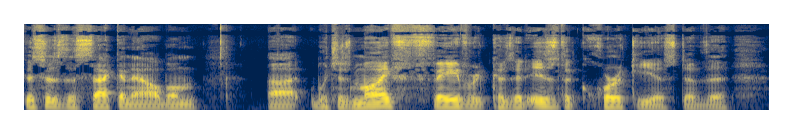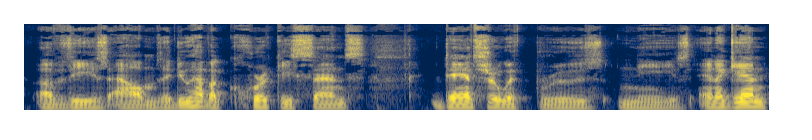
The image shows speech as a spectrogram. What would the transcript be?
This is the second album uh, which is my favorite because it is the quirkiest of the of these albums. They do have a quirky sense. Dancer with Bruised Knees. And again,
